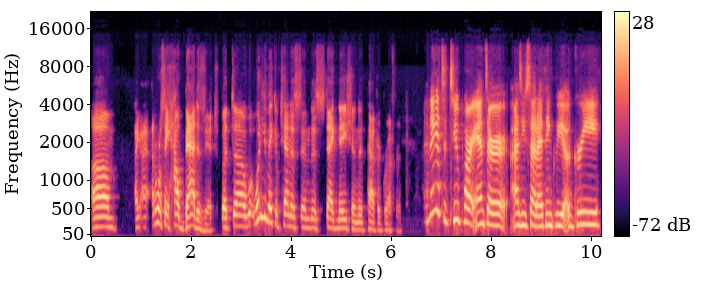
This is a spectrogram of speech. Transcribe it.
Um, I, I, don't want to say how bad is it, but uh, what, what do you make of tennis and this stagnation that Patrick referenced? I think it's a two part answer. As you said, I think we agree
